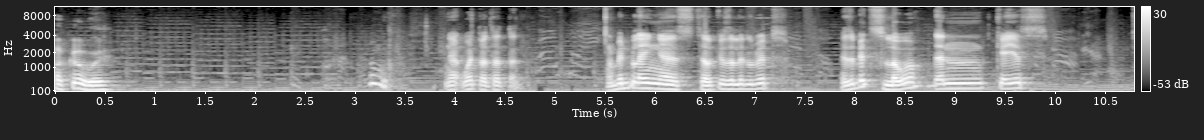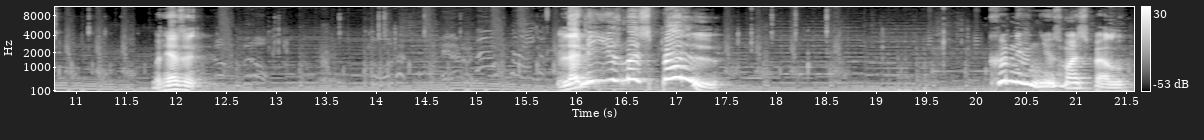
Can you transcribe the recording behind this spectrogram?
Okay, Ooh. Yeah, wait, wait, wait, wait. I've been playing uh, as Tilkis a little bit. He's a bit slower than Caius. But here's it. Let me use my spell! Couldn't even use my spell.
